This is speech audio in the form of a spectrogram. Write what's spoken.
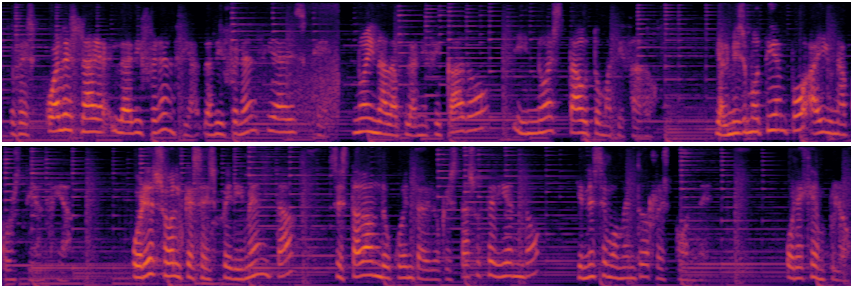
Entonces, ¿cuál es la, diferencia? La diferencia es que no hay nada planificado y no está automatizado. Y al mismo tiempo hay una conciencia. Por eso el que se experimenta se está dando cuenta de lo que está sucediendo y en ese momento responde. Por ejemplo,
